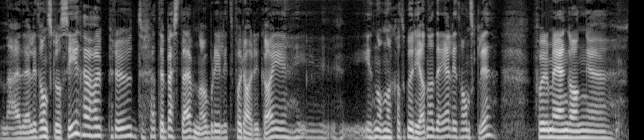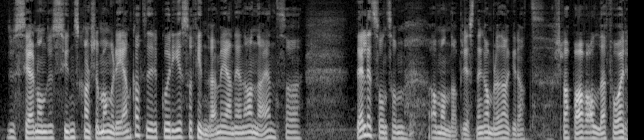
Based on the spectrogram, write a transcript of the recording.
Nei, det er litt vanskelig å si. Jeg har prøvd etter beste evne å bli litt forarga i, i, i, noen av kategoriene, og det er litt vanskelig. For med en gang eh, du ser noen du syns kanskje mangler én kategori, så finner du dem igjen i en annen en. Så det er litt sånn som Amandaprisen i gamle dager, at slapp av, alle får.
